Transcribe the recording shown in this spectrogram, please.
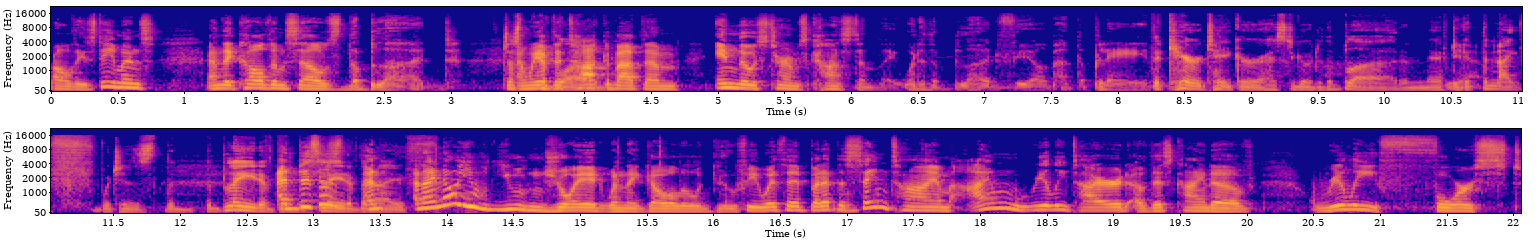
all these demons, and they call themselves the Blood. Just and we have to talk about them in those terms constantly. What does the blood feel about the blade? The caretaker has to go to the blood and they have to Yeah. get the knife, which is the, the blade of the and this blade is of the and, knife. and I know you you enjoy it when they go a little goofy with it, but at the same time, I'm really tired of this kind of really forced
